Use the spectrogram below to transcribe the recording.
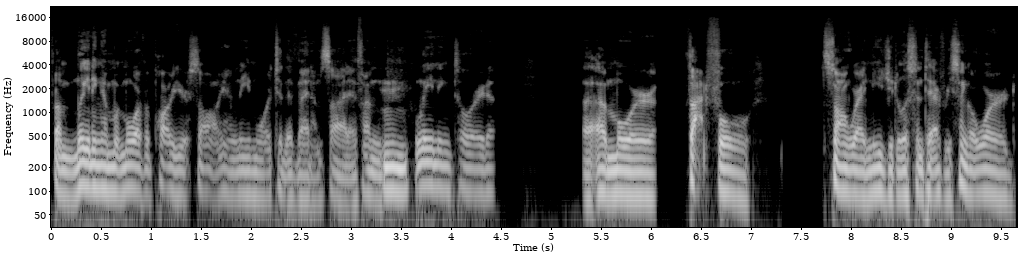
if I'm leaning in more of a part of your song, I lean more to the Venom side. If I'm Mm. leaning toward a, a more thoughtful song where I need you to listen to every single word,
